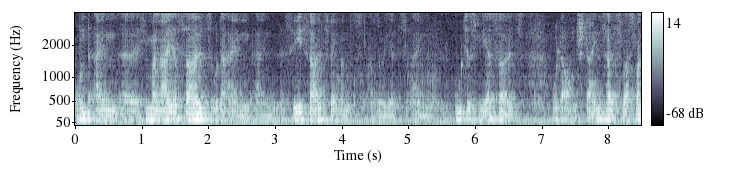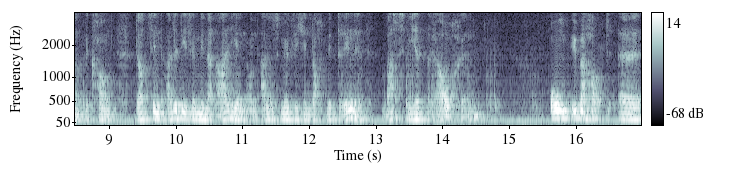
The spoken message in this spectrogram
Und ein äh, Himalaya-Salz oder ein, ein Seesalz, wenn man also jetzt ein gutes Meersalz oder auch ein Steinsalz, was man bekommt, dort sind alle diese Mineralien und alles Mögliche noch mit drin, was wir brauchen, um überhaupt äh,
